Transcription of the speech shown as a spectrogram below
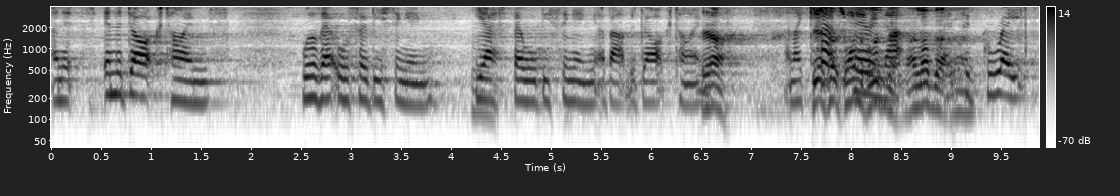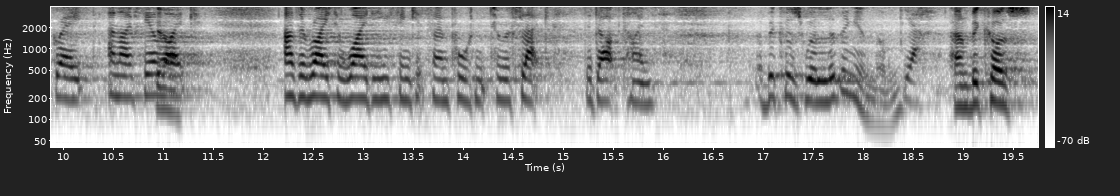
And it's In the dark times, will there also be singing? Hmm. yes, there will be singing about the dark times. Yeah. And I kept Yes, that's wonderful, hearing isn't it? that. I love that It's a great, great, and I feel Yeah. like, as a writer, why do you think it's so important to reflect the dark times? Because we're living in them. Yeah. And because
